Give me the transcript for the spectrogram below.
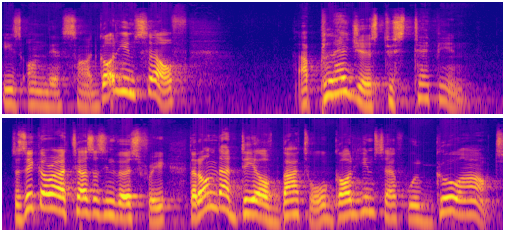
is on their side. God Himself uh, pledges to step in. So Zechariah tells us in verse 3 that on that day of battle, God Himself will go out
